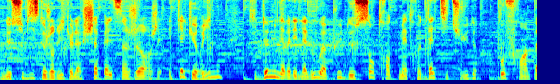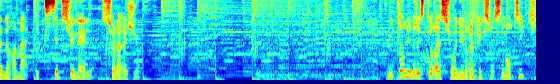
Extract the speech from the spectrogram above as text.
Il ne subsiste aujourd'hui que la chapelle Saint-Georges et quelques ruines qui dominent la vallée de la Loue à plus de 130 mètres d'altitude, offrant un panorama exceptionnel sur la région. Le temps d'une restauration et d'une réflexion sémantique,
